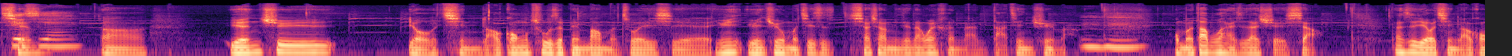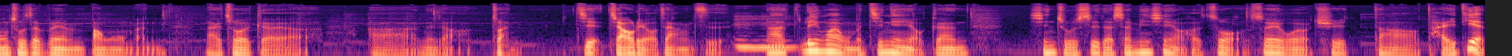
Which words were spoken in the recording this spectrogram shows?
这些？呃，园区有请劳工处这边帮我们做一些，因为园区我们其实小小民间单位很难打进去嘛。嗯哼。我们大部分还是在学校，但是有请劳工处这边帮我们来做一个啊、呃，那种转接交流这样子。嗯。那另外，我们今年有跟新竹市的生命线有合作，所以我有去到台电。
